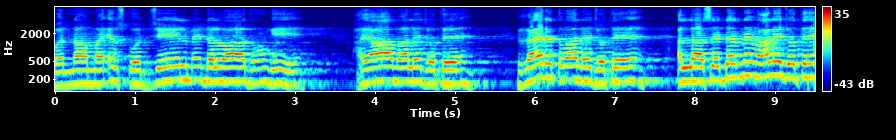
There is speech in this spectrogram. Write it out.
ورنہ میں اس کو جیل میں ڈلوا دوں گی۔ حیا والے جو تھے غیرت والے جو تھے، اللہ سے ڈرنے والے جو تھے،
